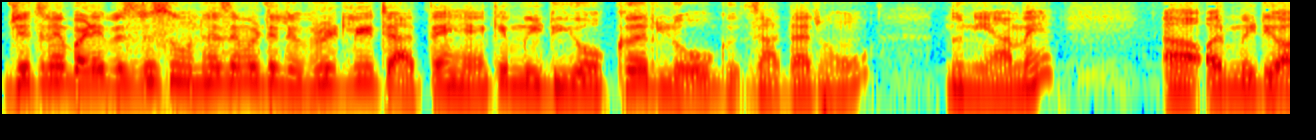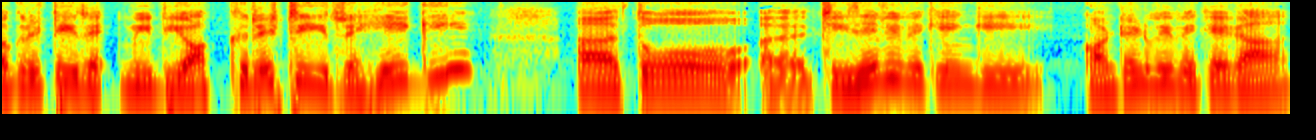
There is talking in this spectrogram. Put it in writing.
जितने बड़े बिज़नेस ओनर्स हैं, वो डिलिबरेटली चाहते हैं कि मीडियोकर लोग ज़्यादा रहूँ दुनिया में और मीडियोक्रिटी मीडियोक्रिटी रहेगी तो चीज़ें भी बिकेंगी कंटेंट भी बिकेगा,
